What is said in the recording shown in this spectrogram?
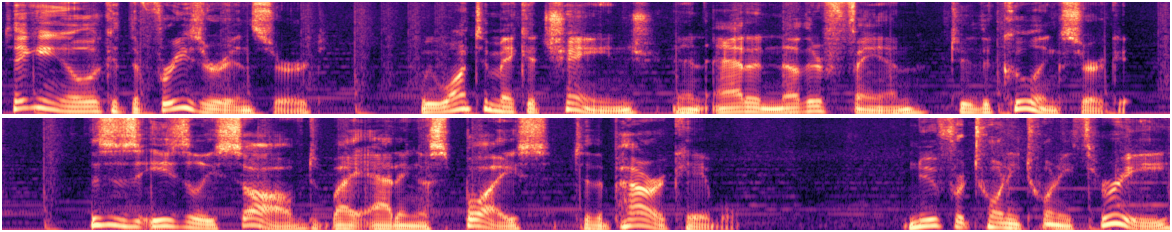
Taking a look at the freezer insert, we want to make a change and add another fan to the cooling circuit. This is easily solved by adding a splice to the power cable. New for 2023,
